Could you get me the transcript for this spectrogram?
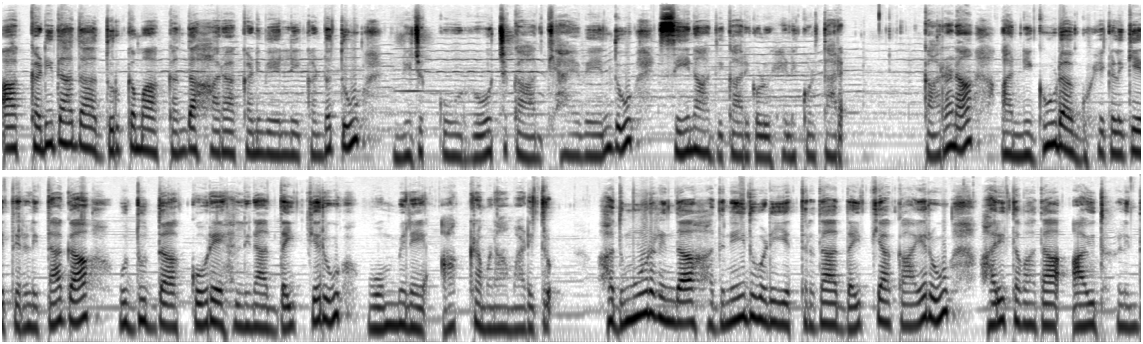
ಆ ಕಡಿದಾದ ದುರ್ಗಮ ಕಂದಹಾರ ಕಣಿವೆಯಲ್ಲಿ ಕಂಡದ್ದು ನಿಜಕ್ಕೂ ರೋಚಕ ಅಧ್ಯಾಯವೇ ಎಂದು ಸೇನಾಧಿಕಾರಿಗಳು ಹೇಳಿಕೊಳ್ತಾರೆ. ಕಾರಣ, ಆ ನಿಗೂಢ ಗುಹೆಗಳಿಗೆ ತೆರಳಿದ್ದಾಗ ಉದ್ದುದ್ದ ಕೋರೆಹಲ್ಲಿನ ದೈತ್ಯರು ಒಮ್ಮೆಲೆ ಆಕ್ರಮಣ ಮಾಡಿದ್ರು. ಹದಿಮೂರರಿಂದ ಹದಿನೈದು ಅಡಿ ಎತ್ತರದ ದೈತ್ಯಕಾಯರು ಹರಿತವಾದ ಆಯುಧಗಳಿಂದ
